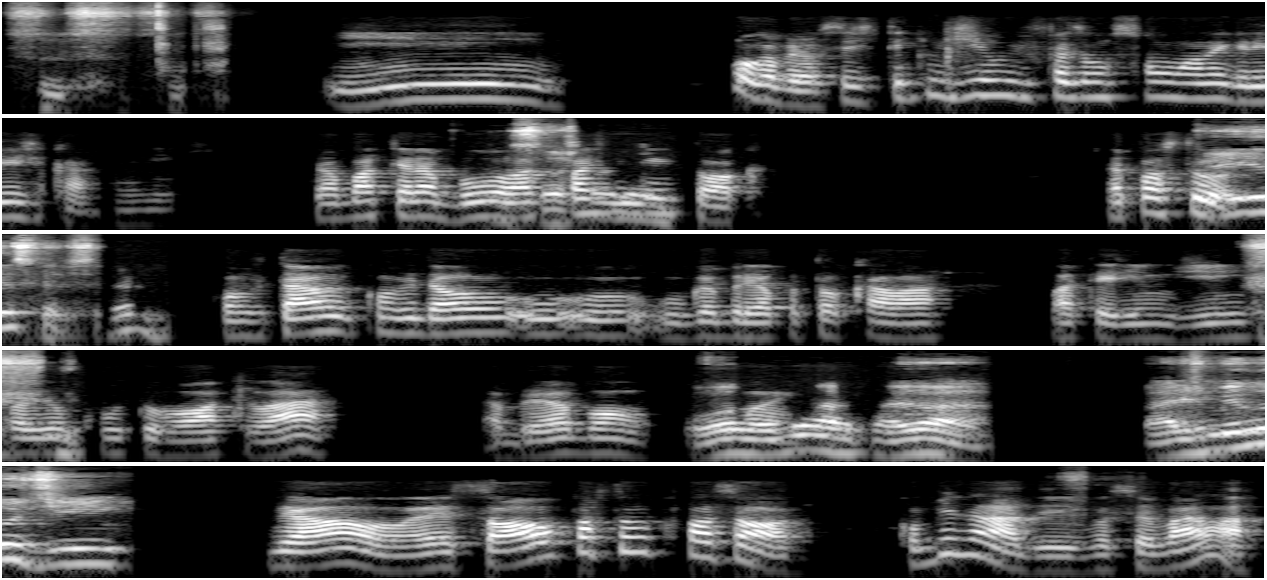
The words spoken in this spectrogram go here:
E. Pô, Gabriel, vocês tem que um dia fazer um som lá na igreja, cara. Tem uma bateria boa lá que quase ninguém toca. É, pastor? É isso, cara. Convidar, convidar o, o, o Gabriel pra tocar lá bateria um dia, gente fazer um culto rock lá. Gabriel é bom. Ô, rapaz, ó. Vários meludinhos. Não, é só o pastor que fala assim, ó. Combinado, e você vai lá.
